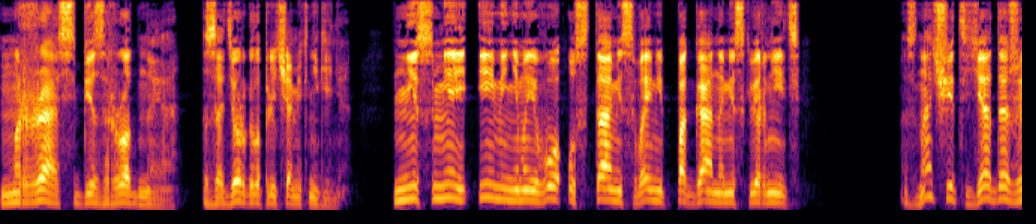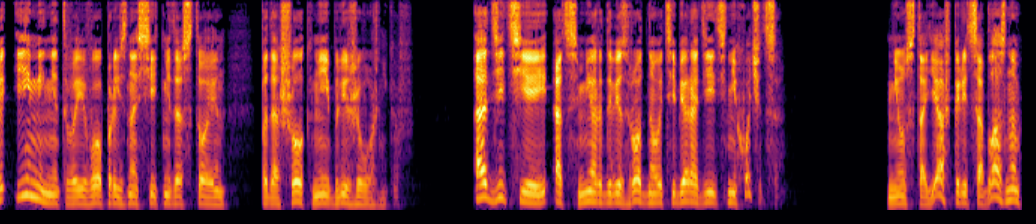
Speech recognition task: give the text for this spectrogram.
Мразь безродная! — задергала плечами княгиня. «Не смей имени моего устами своими погаными сквернить, Значит, я даже имени твоего произносить недостоин, подошел к ней ближе Вожников. А детей от смерда безродного тебе родить не хочется? Не устояв перед соблазном,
